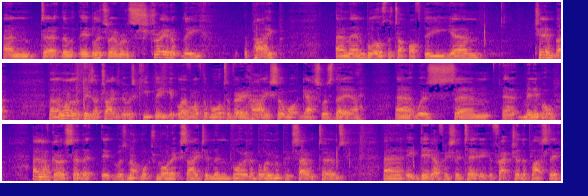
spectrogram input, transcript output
and uh, the, it literally runs straight up the, the, pipe, and then blows the top off the um, chamber. Now, one of the things I tried to do was keep the level of the water very high, so what gas was there uh, was um, uh, minimal. And I've got to say that it was not much more exciting than blowing a balloon up in sound terms. Uh, it did obviously fracture the plastic,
